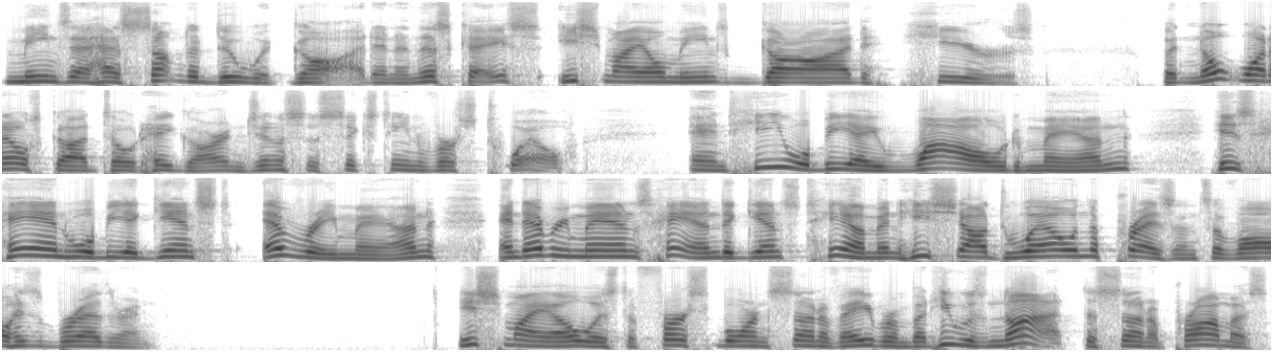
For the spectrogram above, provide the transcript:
means that has something to do with God. And in this case, Ishmael means God hears. But note what else God told Hagar in Genesis 16, verse 12. And he will be a wild man his hand will be against every man, and every man's hand against him, and he shall dwell in the presence of all his brethren. Ishmael was the firstborn son of Abram, but he was not the son of promise.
